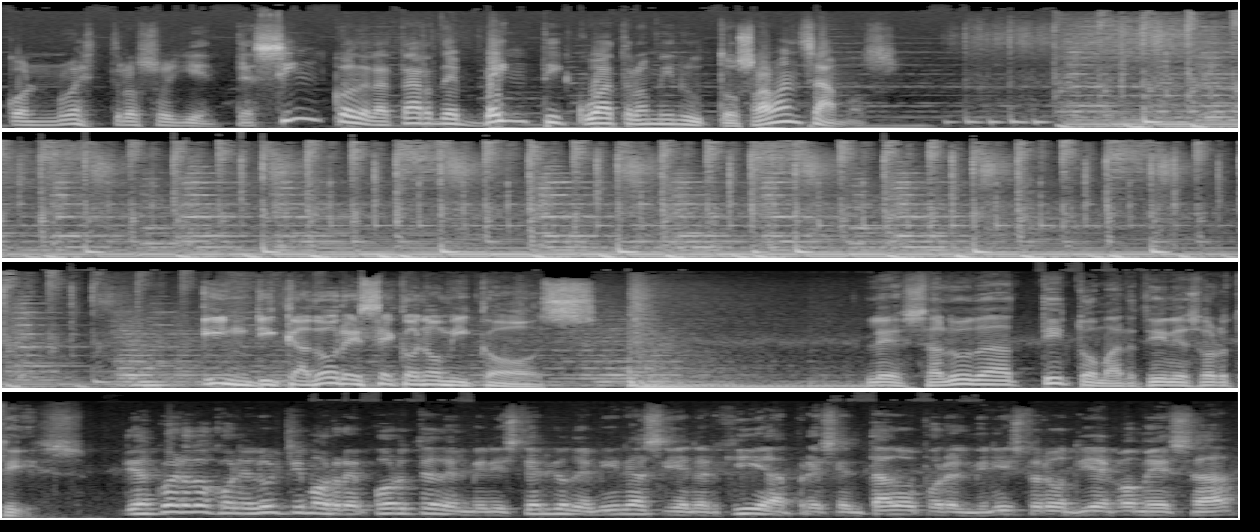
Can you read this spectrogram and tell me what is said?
con nuestros oyentes. 5 de la tarde, 24 minutos. Avanzamos. Indicadores económicos. Les saluda Tito Martínez Ortiz. De acuerdo con el último reporte del Ministerio de Minas y Energía presentado por el ministro Diego Mesa,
